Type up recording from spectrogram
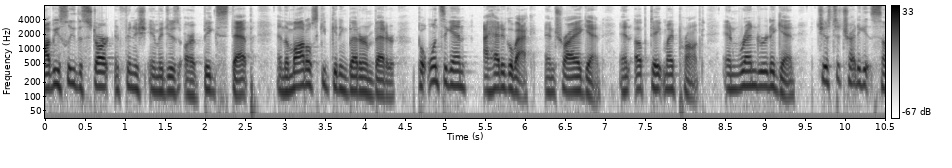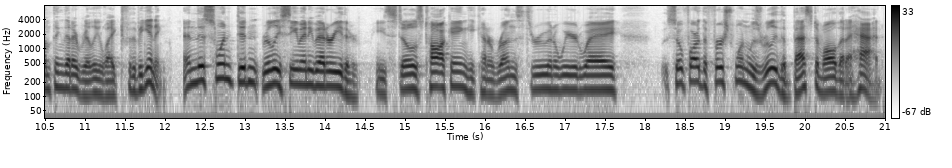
Obviously, the start and finish images are a big step, and the models keep getting better and better. But once again, I had to go back and try again and update my prompt and render it again just to try to get something that I really liked for the beginning. And this one didn't really seem any better either. He still is talking, he kind of runs through in a weird way. So far, the first one was really the best of all that I had.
